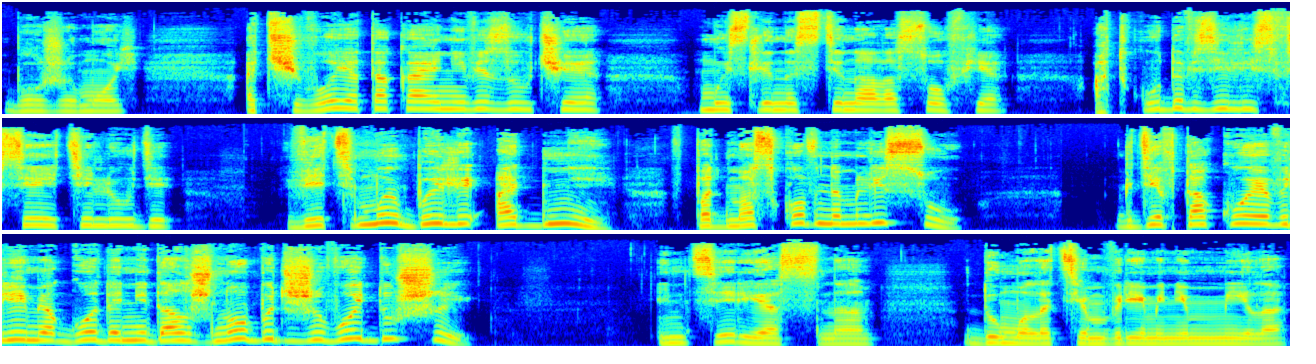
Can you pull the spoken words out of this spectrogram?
«Боже мой, отчего я такая невезучая?» — мысленно стенала Софья. «Откуда взялись все эти люди? Ведь мы были одни в подмосковном лесу, где в такое время года не должно быть живой души». «Интересно», — думала тем временем Мила,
